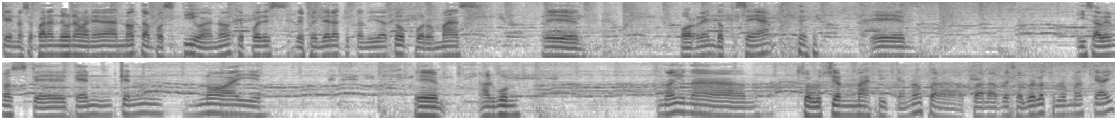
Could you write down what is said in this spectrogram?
que nos separan de una manera no tan positiva, ¿no? Que puedes defender a tu candidato por más eh, horrendo que sea. Eh, y sabemos que, que, que no hay eh, algún no hay una solución mágica, ¿no? Para, para resolver los problemas que hay.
